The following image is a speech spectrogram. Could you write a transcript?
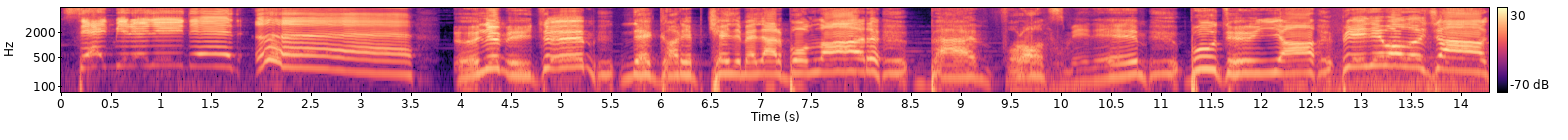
Sen bir ölüydün. Aa! Ölü müydüm? Ne garip kelimeler bunlar. Ben frontmanim. Bu dünya benim olacak.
